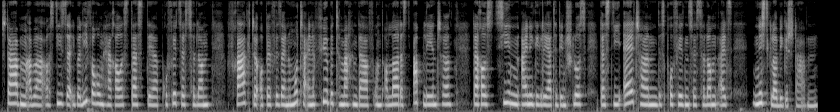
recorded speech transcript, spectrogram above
starben, aber aus dieser Überlieferung heraus, dass der Prophet Sallam fragte, ob er für seine Mutter eine Fürbitte machen darf und Allah das ablehnte, daraus ziehen einige Gelehrte den Schluss, dass die Eltern des Propheten Sallam als Nichtgläubige starben.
